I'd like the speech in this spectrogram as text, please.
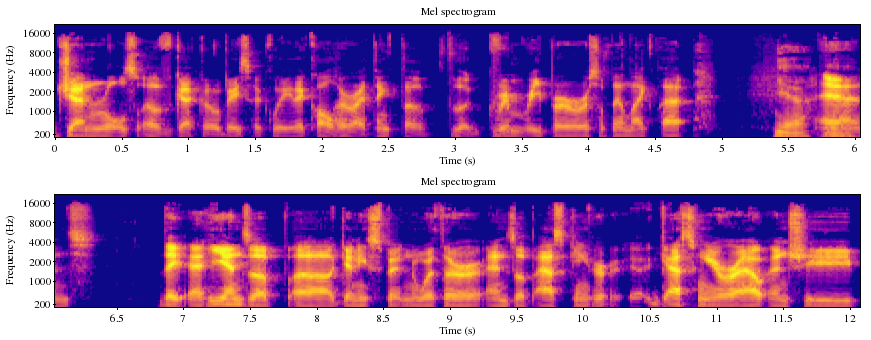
generals of Gekko. Basically, they call her, I think, the the Grim Reaper or something like that Yeah. yeah. and they and he ends up uh, getting smitten with her. Ends up asking her asking her out, and she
